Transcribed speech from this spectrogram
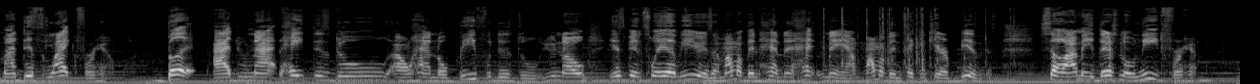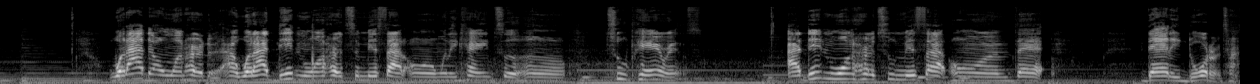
my dislike for him but I do not hate this dude. I don't have no beef with this dude. You know, it's been 12 years and mama been handling, man, mama been taking care of business. So, I mean, there's no need for him. What I don't want her to, what I didn't want her to miss out on when it came to um, two parents, I didn't want her to miss out on that daddy daughter time.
